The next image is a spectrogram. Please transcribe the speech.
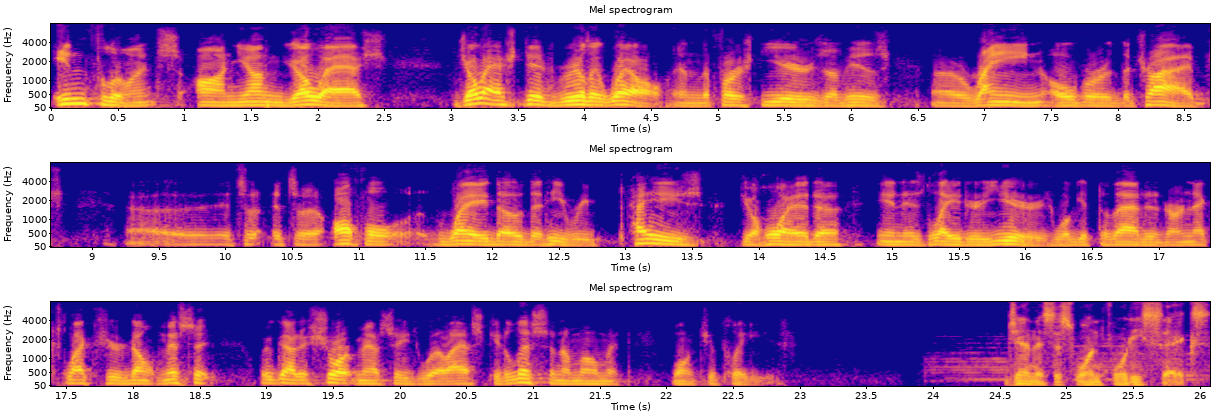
influence on young Joash, Joash did really well in the first years of his uh, reign over the tribes. Uh, it's a, it's an awful way, though, that he repays Jehoiada in his later years. We'll get to that in our next lecture. Don't miss it. We've got a short message. We'll ask you to listen a moment, won't you please? Genesis 1:46,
